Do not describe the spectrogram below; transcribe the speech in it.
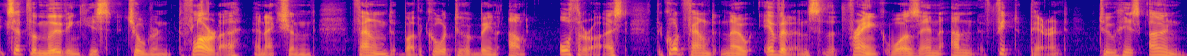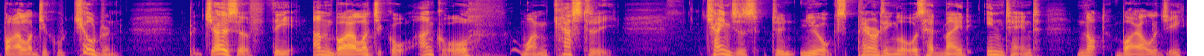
Except for moving his children to Florida, an action found by the court to have been unauthorized, the court found no evidence that Frank was an unfit parent to his own biological children. But Joseph, the unbiological uncle, won custody. Changes to New York's parenting laws had made intent, not biology,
